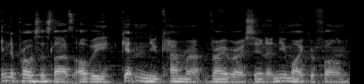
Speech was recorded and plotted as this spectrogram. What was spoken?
in the process lads I'll be getting a new camera very very soon, a new microphone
